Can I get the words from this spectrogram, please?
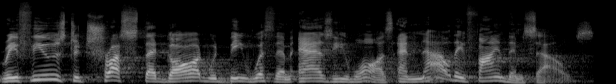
refused to trust that God would be with them as He was. And now they find themselves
